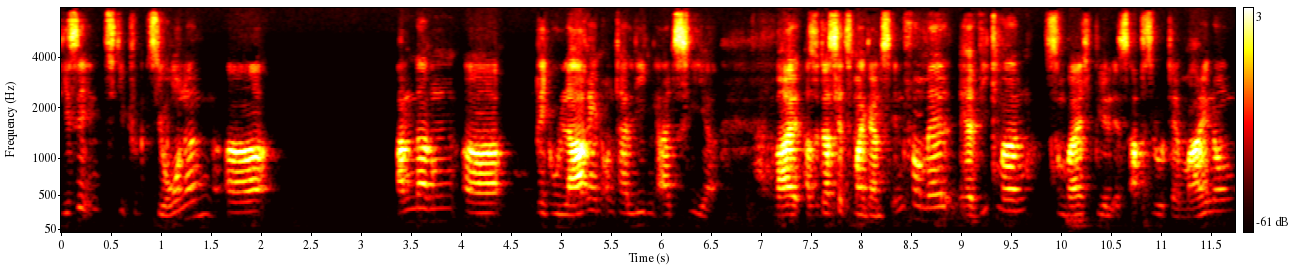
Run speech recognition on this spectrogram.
diese Institutionen äh, anderen äh, Regularien unterliegen als wir. Weil, also das jetzt mal ganz informell, Herr Wiegmann zum Beispiel ist absolut der Meinung,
